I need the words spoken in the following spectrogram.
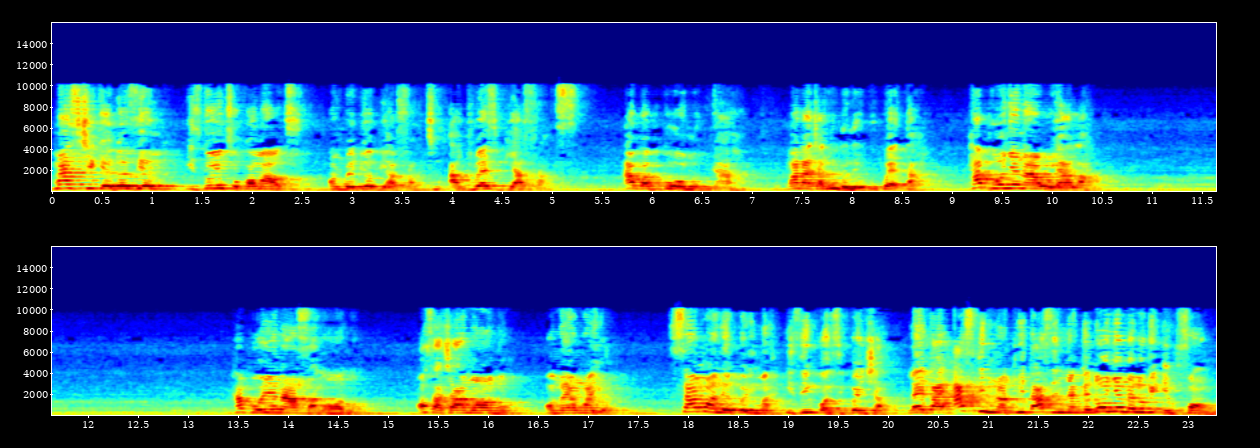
Mass Chike Doziem is going to come out on Radio Biafra to address Biafrans agwabugo unu ụnyaahụ nwada Chalugo na-ekwukwe taa. Hapụ onye na-awụ ya ala. Hapụ onye na-asa n'ọnụ. Ọ sachaa n'ọnụ ọnọ ya nwayọ Simon Ekperima is inconsequential. Like I ask him na Twitter asị ya kedu onye melụ gị inform?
